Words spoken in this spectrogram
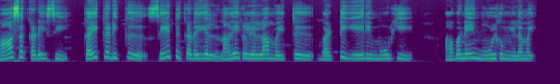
மாச கடைசி கைக்கடிக்கு சேட்டு கடையில் நகைகள் எல்லாம் வைத்து வட்டி ஏறி மூழ்கி அவனே மூழ்கும் நிலைமை.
